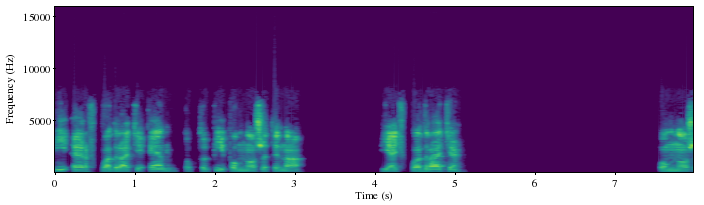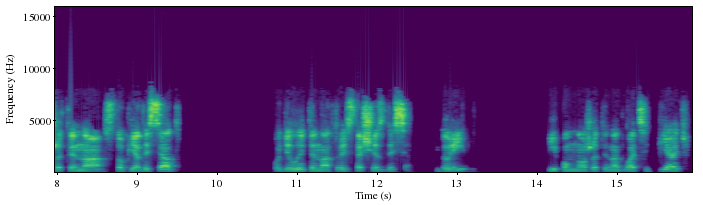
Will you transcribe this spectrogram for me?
πr в квадраті n, тобто π помножити на 5 в квадраті, помножити на 150, поділити на 360 дорівнює і помножити на 25.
